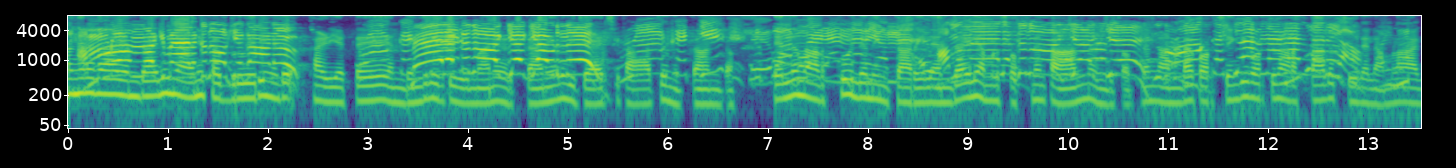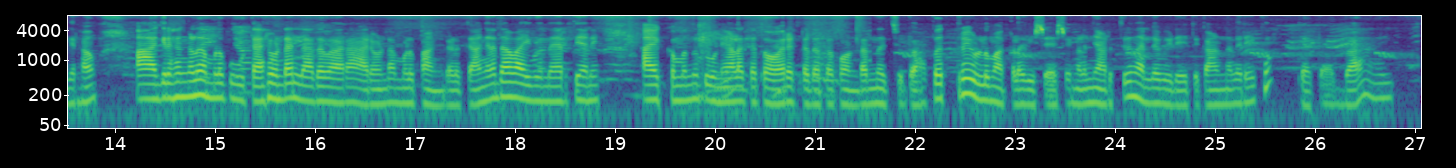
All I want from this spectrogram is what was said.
അങ്ങനെ എന്തായാലും ഞാൻ ഫെബ്രുവരി ഇങ്ങോട്ട് കഴിയട്ടെ. എന്തെങ്കിലും ഒരു തീരുമാനം എടുക്കാനെന്ന് വിചാരിച്ച് കാത്തു നിൽക്കാൻ കേട്ടോ എല്ലാം നടക്കൂല്ലെന്ന് എനിക്കറിയില്ല. എന്തായാലും നമ്മൾ സ്വപ്നം കാണുന്നുണ്ട്. സ്വപ്നം കണ്ടാൽ കുറച്ചെങ്കിൽ കുറച്ച് നടക്കാതെ എത്തൂലല്ലോ നമ്മളെ ആഗ്രഹം ആഗ്രഹങ്ങൾ നമ്മൾ കൂട്ടുകാരുകൊണ്ടല്ലാതെ വേറെ ആരോണ്ട് നമ്മൾ പങ്കെടുക്കുക. അങ്ങനെ ഇതാ വൈകുന്നേരത്തെ ഞാൻ അയക്കുമെന്ന് തുണികളൊക്കെ തോരട്ടതൊക്കെ കൊണ്ടുവന്ന് വെച്ചിട്ടോ. അപ്പോൾ ഇത്രയേ ഉള്ളൂ മക്കളെ വിശേഷങ്ങൾ. ഇനി അടുത്തൊരു നല്ല വീഡിയോ ആയിട്ട് കാണുന്നവരേക്കും ബൈ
